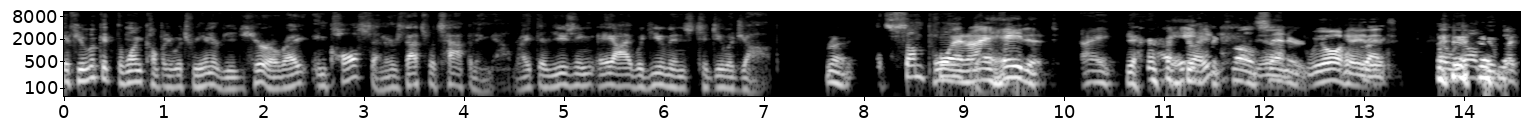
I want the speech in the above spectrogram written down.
If you look at the one company which we interviewed, Hero, right? In call centers, that's what's happening now, right? They're using AI with humans to do a job. Right. At some point, and I hate it. I yeah, I hate right? the call yeah, center. We all hate right. it. but we all do. But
